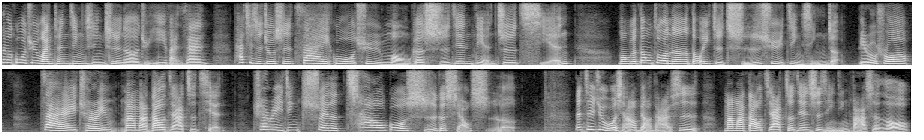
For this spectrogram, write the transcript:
那么过去完成进行式呢，举一反三。它其实就是在过去某个时间点之前，某个动作呢都一直持续进行着。比如说，在 Cherry 妈妈到家之前，Cherry 已经睡了超过十个小时了。那这句我想要表达的是，妈妈到家这件事情已经发生了。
